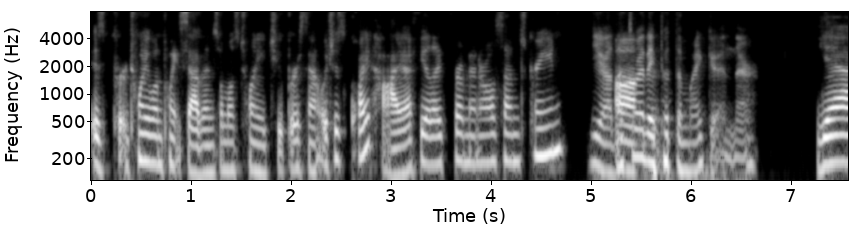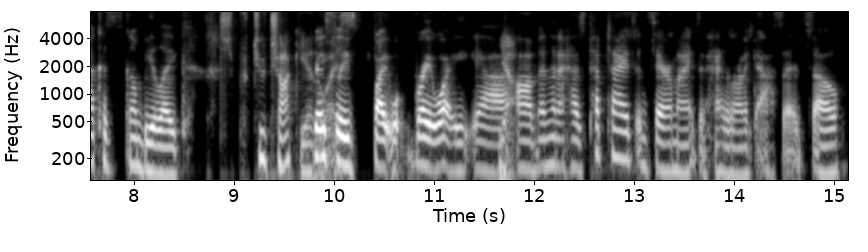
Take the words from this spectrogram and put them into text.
is per 21.7, so almost 22%, which is quite high, I feel like, for a mineral sunscreen. Yeah, that's why they Um, put the mica in there. Yeah, because it's gonna be like It's too chalky basically bright, bright white. Yeah. Yeah. Um, and then it has peptides and ceramides and hyaluronic acid. So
